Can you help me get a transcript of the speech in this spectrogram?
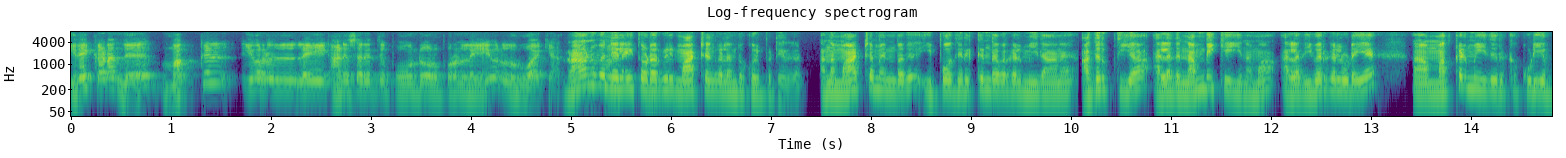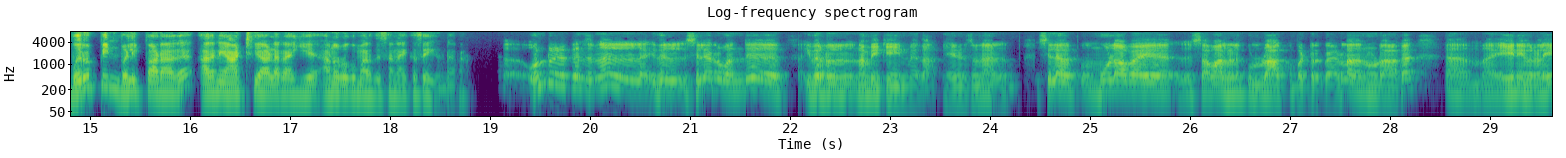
இதை கடந்து மக்கள் இவர்களை அனுசரித்து போன்ற ஒரு புறநிலையை இவர்கள் உருவாக்கியார் ராணுவ நிலை தொடர்பில் மாற்றங்கள் என்று குறிப்பிட்டீர்கள். அந்த மாற்றம் என்பது இப்போது இருக்கின்றவர்கள் மீதான அதிருப்தியா அல்லது நம்பிக்கையினமா அல்லது இவர்களுடைய மக்கள் மீது இருக்கக்கூடிய வெறுப்பின் வெளிப்பாடாக அதனை ஆட்சியாளராகிய அனுரகுமார் திசாநாயக்க செய்கின்றாரா? இருக்குன்னு சொன்னால் இதில் சிலர் வந்து இவர்கள் நம்பிக்கையின்மை தான் ஏன்னு சொன்னால் சில மூலாபாய சவால்களுக்கு உள்ளாக்கப்பட்டிருக்கிறார்கள். அதனூடாக ஏனையவர்களை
